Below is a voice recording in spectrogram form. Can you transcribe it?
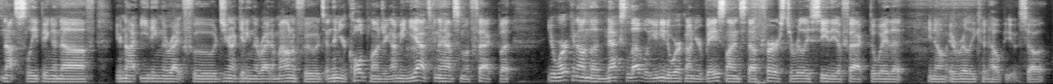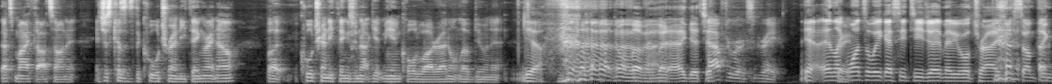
not sleeping enough, you're not eating the right foods, you're not getting the right amount of foods, and then you're cold plunging. I mean, yeah, it's going to have some effect, but you're working on the next level. You need to work on your baseline stuff first to really see the effect the way that, you know, it really could help you. So that's my thoughts on it. It's just because it's the cool, trendy thing right now. But cool, trendy things do not get me in cold water. I don't love doing it. yeah. I don't love it, but I, get you. afterwards, great. Yeah, and like great. once a week I see TJ. Maybe we'll try do something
